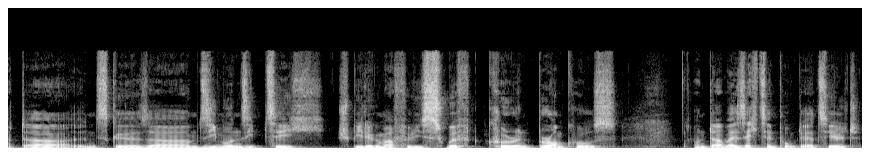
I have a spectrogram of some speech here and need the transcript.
Hat da insgesamt 77 Spiele gemacht für die Swift Current Broncos und dabei 16 Punkte erzielt.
